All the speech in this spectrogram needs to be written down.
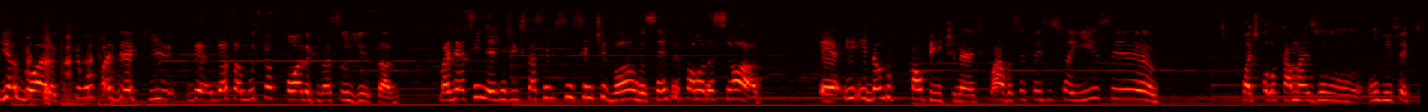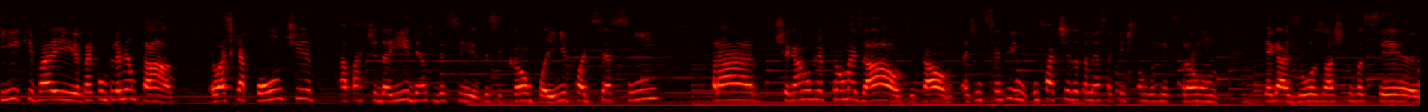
E agora? O que, que eu vou fazer aqui dessa música foda que vai surgir, sabe? Mas é assim mesmo, a gente tá sempre se incentivando, sempre falando assim, ó. É, e, e, dando palpite, né? Tipo, ah, você fez isso aí, você pode colocar mais um, um riff aqui que vai, vai complementar. Eu acho que a ponte, a partir daí, dentro desse, desse campo aí, pode ser assim para chegar num refrão mais alto e tal. A gente sempre enfatiza também essa questão do refrão pegajoso. Acho que você,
